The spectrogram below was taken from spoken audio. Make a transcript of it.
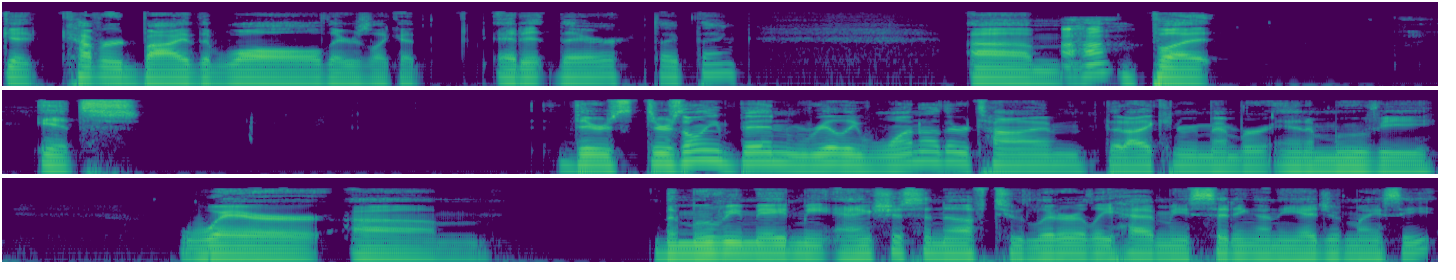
get covered by the wall there's like a edit there type thing. Um uh huh. but it's there's there's only been really one other time that I can remember in a movie where um the movie made me anxious enough to literally have me sitting on the edge of my seat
